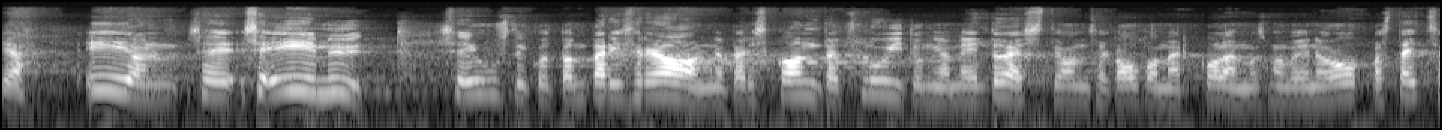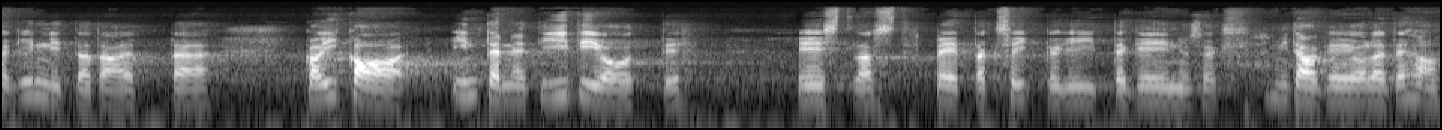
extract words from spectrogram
jah, E on see, see E-müüt, see juhuslikult on päris reaalne, päris kandev fluidum ja meil tõesti on see kaubamärk olemas, ma võin Euroopas täitsa kinnitada, et äh, ka iga internetiidiooti, eestlast, peetakse ikkagi IT-geeniuseks, midagi ei ole teha.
